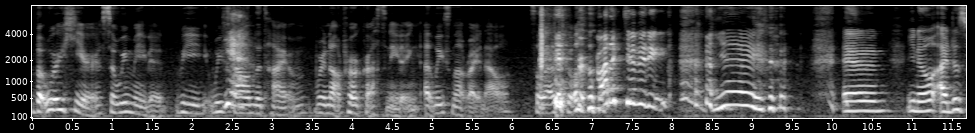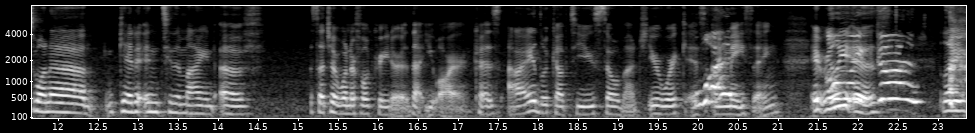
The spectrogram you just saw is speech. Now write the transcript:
But we're here, so we made it. We we Yeah. found the time. We're not procrastinating, at least not right now. So that's cool. Productivity. Yay! and you know, I just want to get into the mind of such a wonderful creator that you are because I look up to you so much. Your work is What? amazing. It really oh my is. gosh. Like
